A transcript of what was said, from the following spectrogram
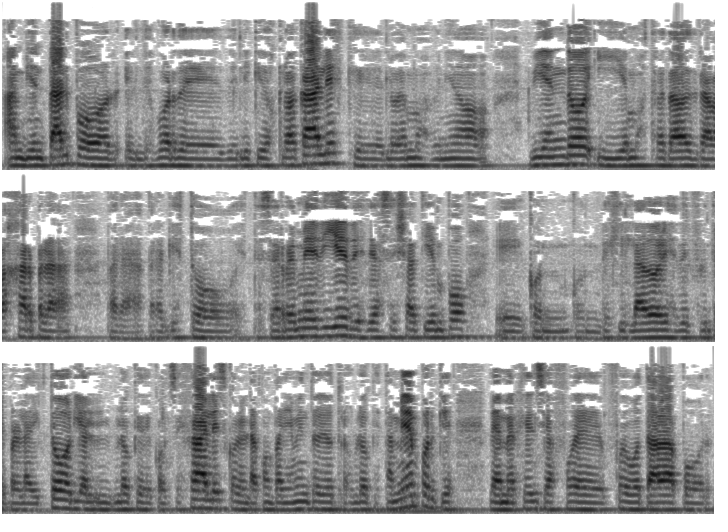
ambiental por el desborde de líquidos cloacales que lo hemos venido viendo y hemos tratado de trabajar para, para, para que esto este, se remedie desde hace ya tiempo eh, con, con, legisladores del Frente para la Victoria, el bloque de concejales, con el acompañamiento de otros bloques también, porque la emergencia fue, fue votada por,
